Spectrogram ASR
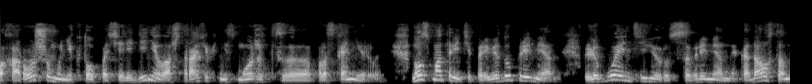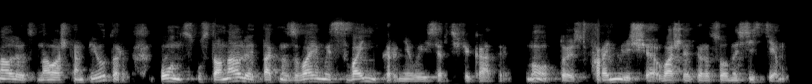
по-хорошему никто посередине ваш трафик не сможет э, просканировать. Но смотрите, приведу пример. Любой антивирус современный, когда устанавливается на ваш компьютер, он устанавливает так называемые свои корневые сертификаты, ну, то есть в хранилище вашей операционной системы.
